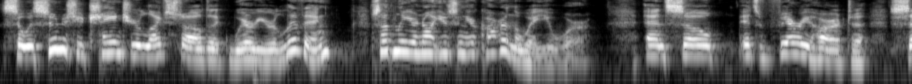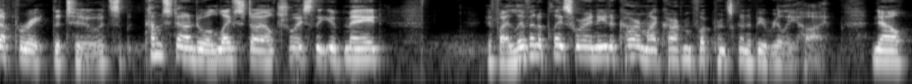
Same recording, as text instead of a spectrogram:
So as soon as you change your lifestyle to where you're living, suddenly you're not using your car in the way you were. And so it's very hard to separate the two. It's, it comes down to a lifestyle choice that you've made. If I live in a place where I need a car, my carbon footprint's going to be really high. Now,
